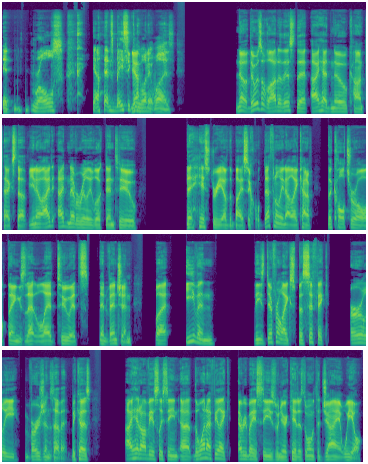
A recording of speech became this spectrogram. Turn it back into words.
it rolls. you know, that's basically yeah. what it was. No, there was a lot of this that I had no context of. You know, I'd I'd never really looked into the history of the bicycle. Definitely not like kind of the cultural things that led to its invention, but even these different like specific early versions of it because I had obviously seen uh, the one I feel like everybody sees when you're a kid is the one with the giant wheel.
